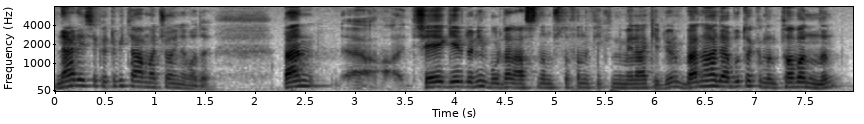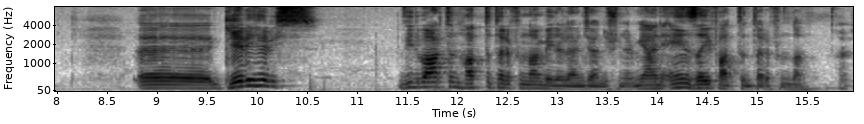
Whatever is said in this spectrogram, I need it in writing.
Neredeyse kötü bir tane maç oynamadı. Ben e, şeye geri döneyim. Buradan aslında Mustafa'nın fikrini merak ediyorum. Ben hala bu takımın tavanının e, Gary Harris, Will Barton hattı tarafından belirleneceğini düşünüyorum. Yani en zayıf hattın tarafından Evet.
